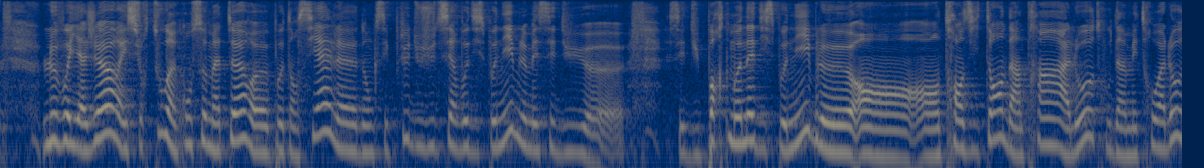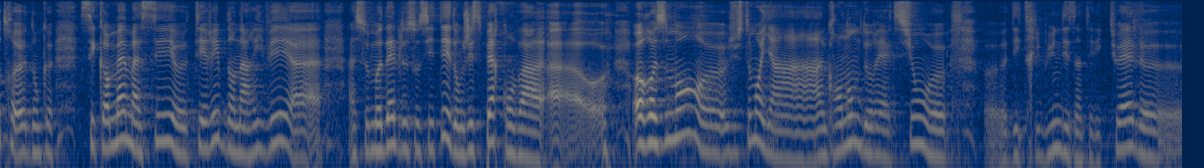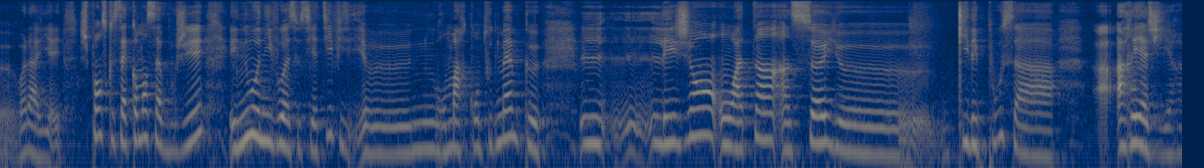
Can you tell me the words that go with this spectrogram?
le voyageur est surtout un consommateur euh, potentiel. Donc c'est plus du jus de cerveau disponible, mais c'est du euh, c'est du porte-monnaie disponible euh, en, transitant d'un train à l'autre ou d'un métro à l'autre. Donc c'est quand même assez terrible d'en arriver à, à ce modèle de société. Donc j'espère qu'on va... Euh, heureusement, euh, justement, il y a un, grand nombre de réactions euh, des tribunes, des intellectuels. voilà, je pense que ça commence à bouger. Et nous, au niveau associatif, nous remarquons tout de même que les gens ont atteint un seuil qui les pousse à réagir.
